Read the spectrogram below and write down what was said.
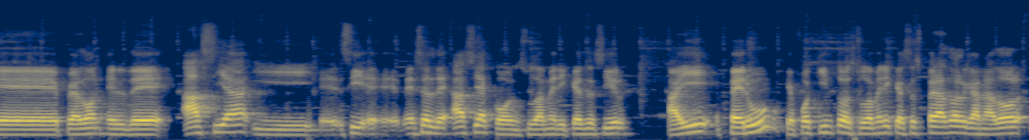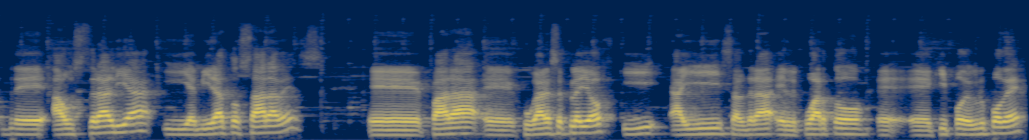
eh, perdón, el de Asia y, sí, es el de Asia con Sudamérica, es decir, Ahí Perú, que fue quinto de Sudamérica, está esperando al ganador de Australia y Emiratos Árabes eh, para eh, jugar ese playoff y ahí saldrá el cuarto eh, equipo del grupo D.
